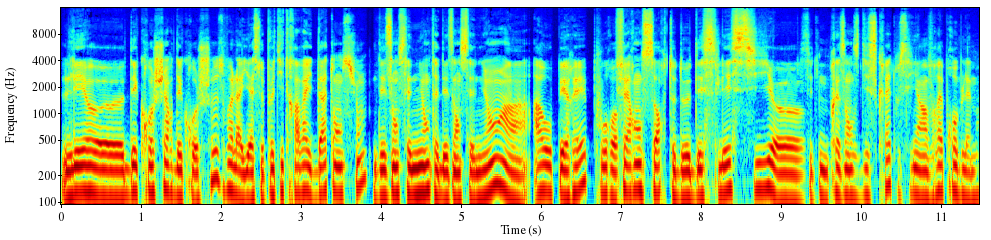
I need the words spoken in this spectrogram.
les euh, décrocheurs, décrocheuses, voilà, il y a ce petit travail d'attention des enseignantes et des enseignants à, opérer pour faire en sorte de déceler si euh, c'est une présence discrète ou s'il y a un vrai problème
